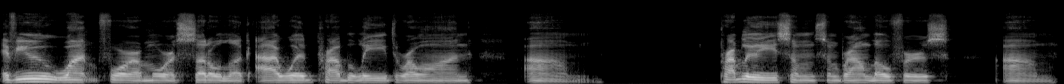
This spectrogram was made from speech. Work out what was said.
If you want for a more subtle look, I would probably throw on, um, probably some some brown loafers, um,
